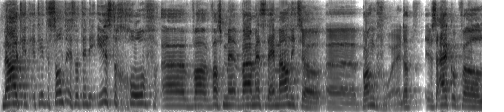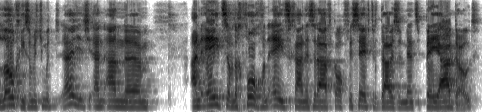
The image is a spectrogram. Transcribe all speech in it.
Nou, het, het interessante is dat in de eerste golf uh, was me, waren mensen er helemaal niet zo uh, bang voor. En dat is eigenlijk ook wel logisch, omdat je moet hè, aan, aan, um, aan AIDS, of de gevolgen van AIDS, gaan in Zuid-Afrika ongeveer 70.000 mensen per jaar dood.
